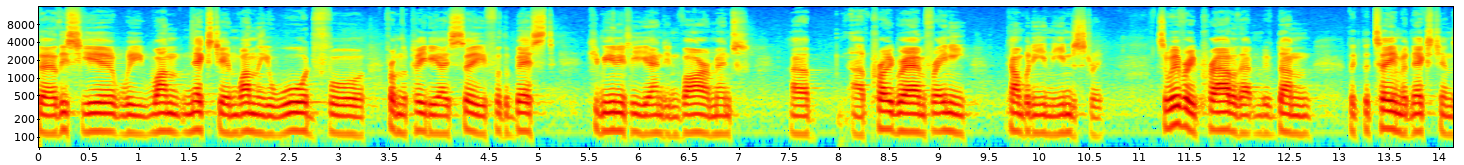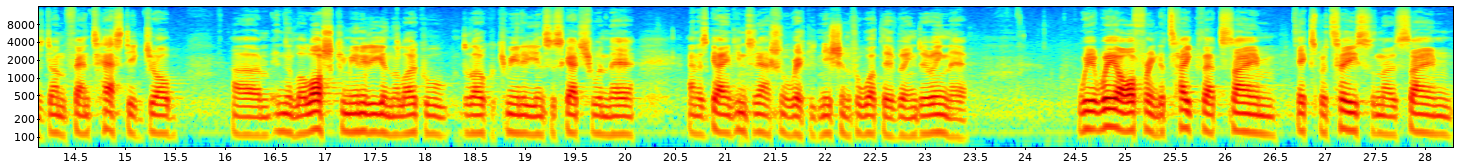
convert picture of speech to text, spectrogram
uh, this year, we won, NexGen won the award for, from the PDAC for the best community and environment uh, uh, program for any company in the industry. So we're very proud of that and we've done, the, the team at NexGen has done a fantastic job um, in the La Loche community and the local, the local community in Saskatchewan there and has gained international recognition for what they've been doing there. We're, we're offering to take that same expertise and those same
